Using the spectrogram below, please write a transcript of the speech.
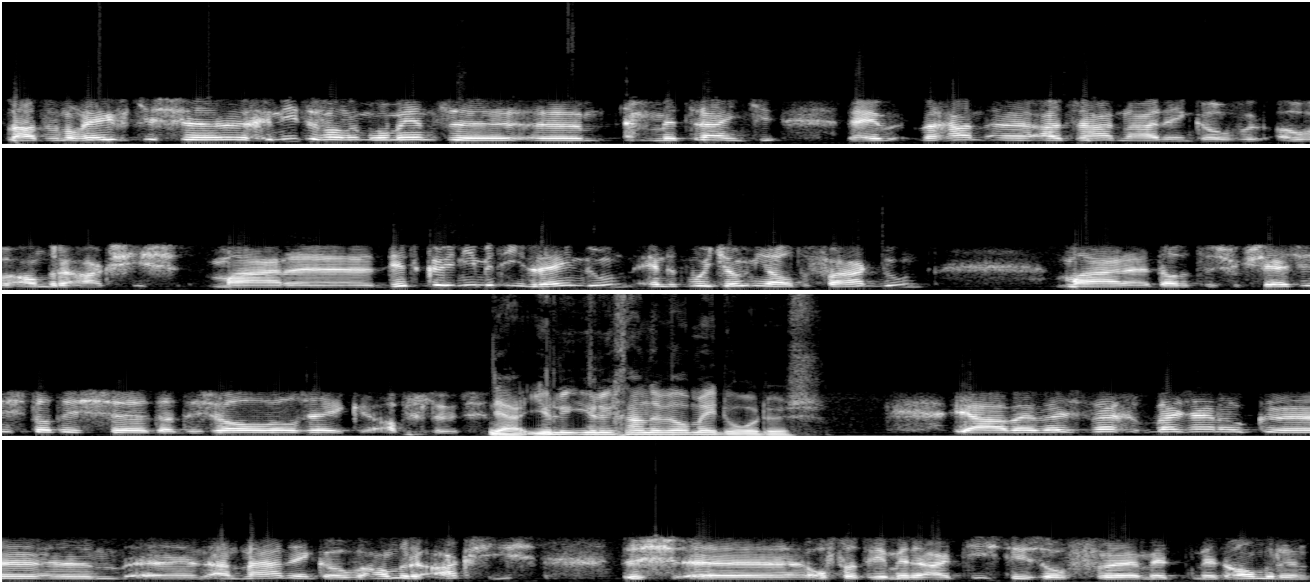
laten we nog eventjes eh, genieten van het moment eh, eh, met Treintje. Nee, we gaan eh, uiteraard nadenken over, over andere acties. Maar eh, dit kun je niet met iedereen doen en dat moet je ook niet al te vaak doen. Maar eh, dat het een succes is, dat is, eh, dat is wel, wel zeker, absoluut. Ja, jullie, jullie gaan er wel mee door dus. Ja, wij, wij, wij, zijn ook eh, ehm, eh, aan het nadenken over andere acties. Dus of dat weer met een artiest is of met, met anderen,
